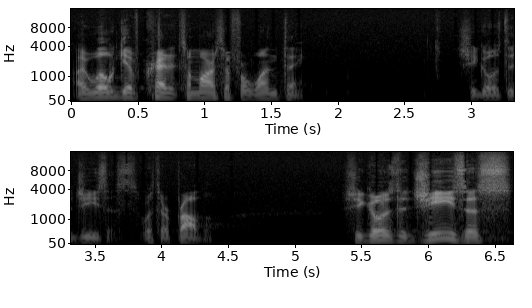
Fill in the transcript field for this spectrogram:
I will give credit to Martha for one thing. She goes to Jesus with her problem. She goes to Jesus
